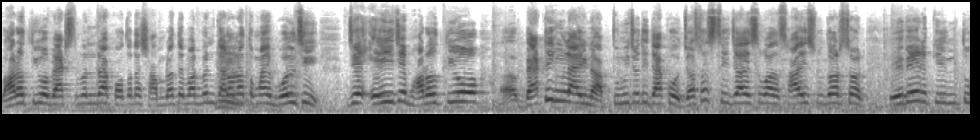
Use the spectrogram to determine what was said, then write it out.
ভারতীয় ব্যাটসম্যানরা কতটা সামলাতে পারবেন? কেননা তোমায় বলছি যে এই যে ভারতীয় ব্যাটিং লাইন আপ তুমি যদি দেখো যশস্বী জয়সওয়াল সাই সুদর্শন এদের কিন্তু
